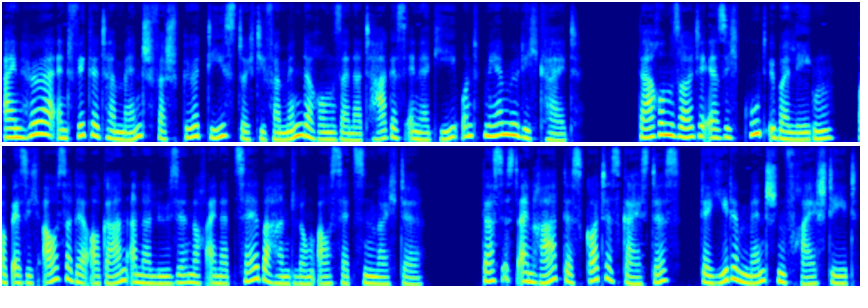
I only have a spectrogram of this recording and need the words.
Ein höher entwickelter Mensch verspürt dies durch die Verminderung seiner Tagesenergie und mehr Müdigkeit. Darum sollte er sich gut überlegen, ob er sich außer der Organanalyse noch einer Zellbehandlung aussetzen möchte. Das ist ein Rat des Gottesgeistes, der jedem Menschen freisteht,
